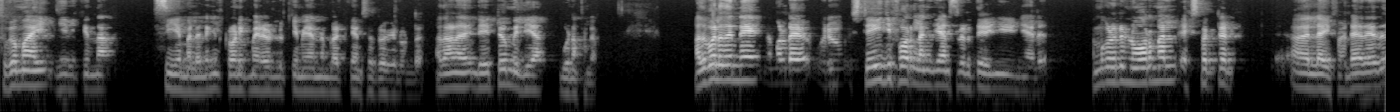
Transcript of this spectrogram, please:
സുഖമായി ജീവിക്കുന്ന സി എം എൽ അല്ലെങ്കിൽ ക്രോണിക് മൈലോയിഡ് ലുക്കീമിയ എന്ന ബ്ലഡ് ക്യാൻസർ രോഗികളുണ്ട്. അതാണ് അതിന്റെ ഏറ്റവും വലിയ ഗുണഫലം. അതുപോലെ തന്നെ നമ്മളുടെ ഒരു സ്റ്റേജ് ഫോർ ലങ് ക്യാൻസർ എടുത്തു കഴിഞ്ഞു കഴിഞ്ഞാൽ നമുക്കൊരു നോർമൽ എക്സ്പെക്റ്റഡ് ലൈഫ് അതായത്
